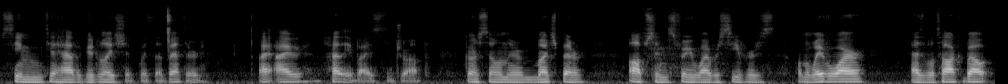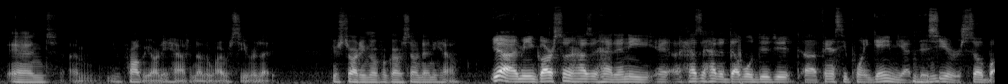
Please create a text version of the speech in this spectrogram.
seeming to have a good relationship with uh, Beathard. I, I highly advise to drop Garcon. There are much better options for your wide receivers on the waiver wire, as we'll talk about, and um, you probably already have another wide receiver that you're starting over Garcon anyhow. Yeah, I mean Garcon hasn't had any uh, hasn't had a double digit uh, fantasy point game yet this year. So b-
